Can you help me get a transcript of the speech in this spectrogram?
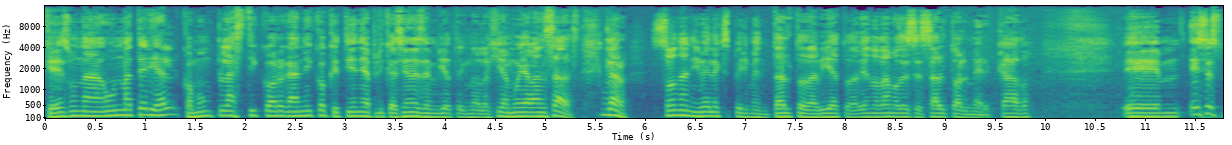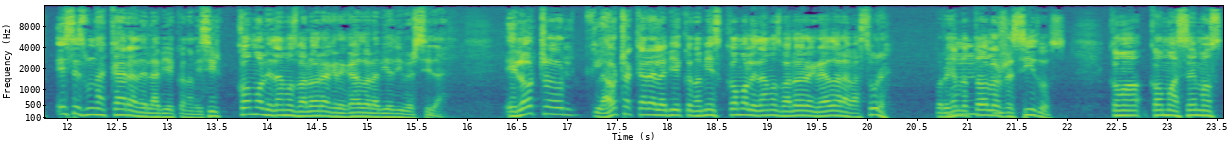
que es una, un material como un plástico orgánico que tiene aplicaciones en biotecnología muy avanzadas. Claro, son a nivel experimental todavía, todavía no damos ese salto al mercado. Eh, esa, es, esa es una cara de la bioeconomía, es decir, cómo le damos valor agregado a la biodiversidad. El otro, la otra cara de la bioeconomía es cómo le damos valor agregado a la basura. Por ejemplo, todos los residuos. ¿Cómo, ¿Cómo hacemos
